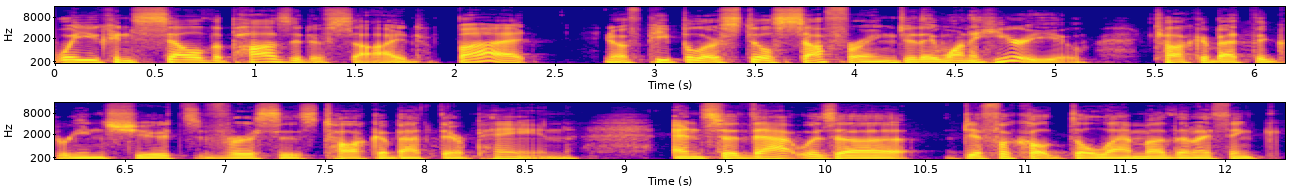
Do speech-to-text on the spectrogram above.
way you can sell the positive side. But, you know, if people are still suffering, do they want to hear you talk about the green shoots versus talk about their pain? And so that was a difficult dilemma that I think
